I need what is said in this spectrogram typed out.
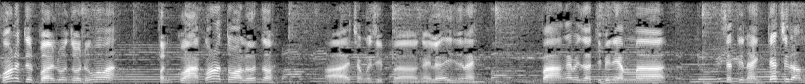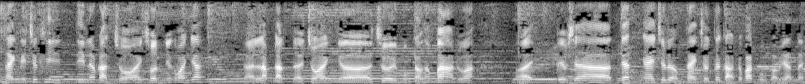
Quá là tuyệt vời luôn rồi đúng không ạ? Phần quà quá là to lớn rồi. Đấy, trong cái dịp uh, ngày lễ như thế này và ngay bây giờ thì bên em uh, sẽ tiến hành test chế độ âm thanh này trước khi đi lắp đặt cho anh Xuân nhé các bác nhé. Đấy, lắp đặt để cho anh uh, chơi mùng 8 tháng 3 đúng không ạ? Đấy, em sẽ test ngay chất lượng âm thanh cho tất cả các bác cùng cảm nhận này.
